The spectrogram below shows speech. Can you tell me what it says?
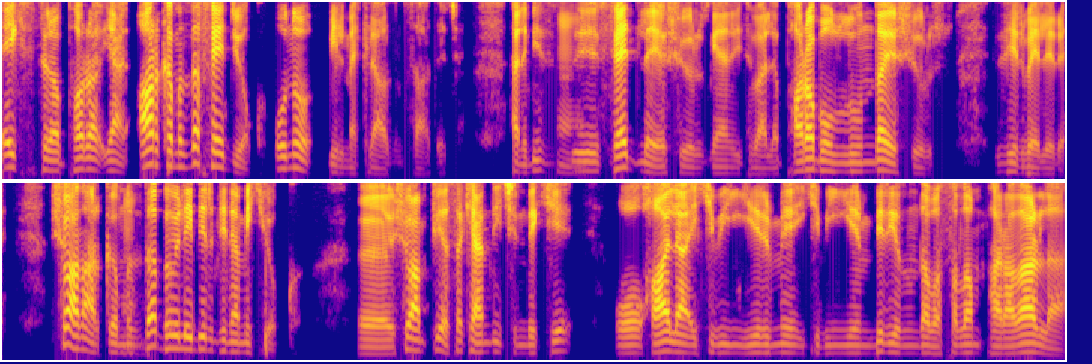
ekstra para yani arkamızda Fed yok. Onu bilmek lazım sadece. Hani biz e, Fed'le yaşıyoruz genel itibariyle. Para bolluğunda yaşıyoruz zirveleri. Şu an arkamızda böyle bir dinamik yok. E, şu an piyasa kendi içindeki o hala 2020-2021 yılında basalan paralarla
